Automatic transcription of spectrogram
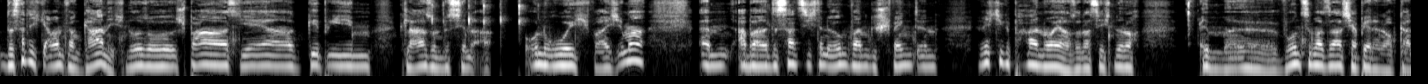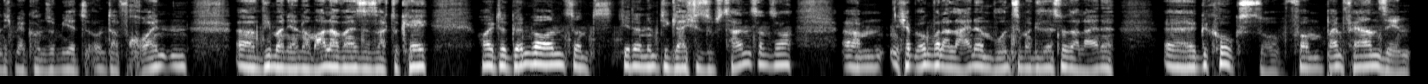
das hatte ich am Anfang gar nicht. Nur so Spaß, yeah, gib ihm, klar, so ein bisschen unruhig war ich immer. Ähm, aber das hat sich dann irgendwann geschwenkt in richtige Paranoia, so dass ich nur noch im äh, Wohnzimmer saß. Ich habe ja dann auch gar nicht mehr konsumiert unter Freunden, äh, wie man ja normalerweise sagt, okay, heute gönnen wir uns und jeder nimmt die gleiche Substanz und so. Ähm, ich habe irgendwann alleine im Wohnzimmer gesessen und alleine äh, gekokst, so vom beim Fernsehen,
